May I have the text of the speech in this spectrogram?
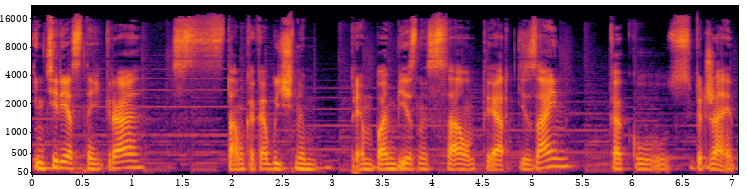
интересная игра, там, как обычно, прям бомбезный саунд и арт-дизайн, как у Supergiant.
